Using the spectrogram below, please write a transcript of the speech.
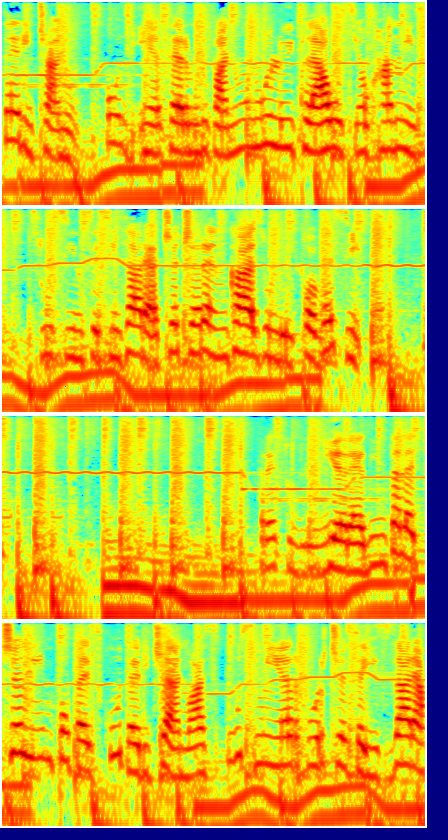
Tericianu, poziție ferm după anunul lui Claus Iohannis, susțin sesizarea CCR în cazul lui Covesi. Presubliniere dintele Celin Popescu Tericianu a spus miercuri ce seizarea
